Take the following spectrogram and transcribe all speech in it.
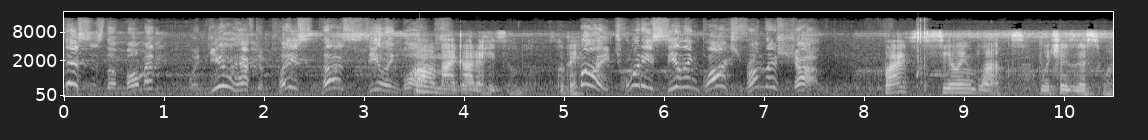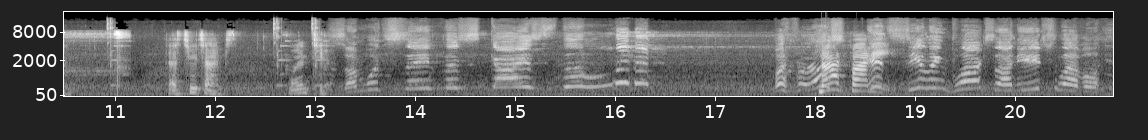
this is the moment when you have to place the ceiling blocks. Oh my God, I hate ceiling blocks. Okay. Buy 20 ceiling blocks from the shop. Five ceiling blocks, which is this one. That's two times. Two. Some would say the sky's the limit. But for us, Not funny. it's ceiling blocks on each level.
